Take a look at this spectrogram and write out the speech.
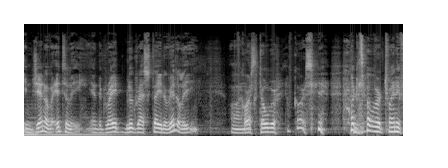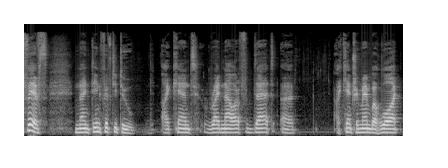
in Genova, Italy, in the great bluegrass state of Italy, on course. October, of course, October 25th, 1952. I can't, right now, after that, uh, I can't remember what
